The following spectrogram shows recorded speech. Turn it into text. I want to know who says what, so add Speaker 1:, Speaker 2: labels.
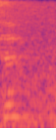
Speaker 1: Márcia.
